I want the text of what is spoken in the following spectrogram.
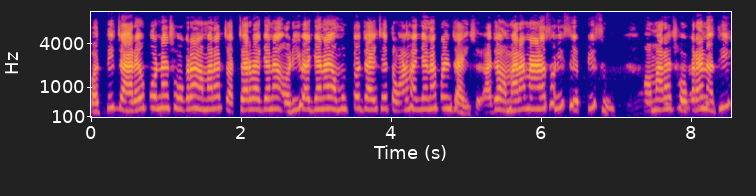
બધી ચારેય પોરના છોકરા અમારા ચાર ચાર વાગ્યાના, અઢી વાગ્યાના, અમુક તો જાય છે, ત્રણ વાગ્યાના પણ જાય છે. આજે અમારા માણસોની સેફટી શું? અમારા છોકરા નથી?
